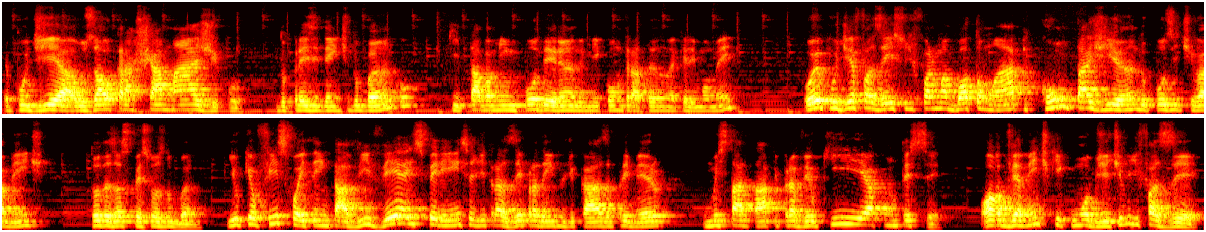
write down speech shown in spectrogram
Eu podia usar o crachá mágico do presidente do banco que estava me empoderando e me contratando naquele momento, ou eu podia fazer isso de forma bottom-up, contagiando positivamente todas as pessoas do banco. E o que eu fiz foi tentar viver a experiência de trazer para dentro de casa primeiro uma startup para ver o que ia acontecer. Obviamente que com o objetivo de fazer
